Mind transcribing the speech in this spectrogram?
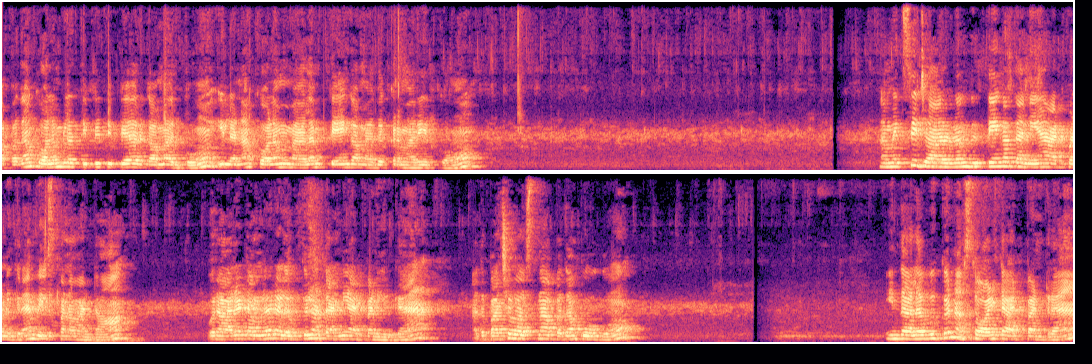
அப்போ தான் குழம்புல திப்பி திப்பியாக இருக்காமல் இருக்கும். இல்லைன்னா குழம்பு மேலே தேங்காய் மிதக்கிற மாதிரி இருக்கும். நான் மிக்ஸி ஜாரில் இந்த தேங்காய் தண்ணியை ஆட் பண்ணிக்கிறேன். வேஸ்ட் பண்ண வேண்டாம். ஒரு அரை டம்ளர் அளவுக்கு நான் தண்ணி ஆட் பண்ணியிருக்கேன். அந்த பச்சை வாசனை அப்போ தான் போகும். இந்த அளவுக்கு நான் சால்ட் ஆட் பண்ணுறேன்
